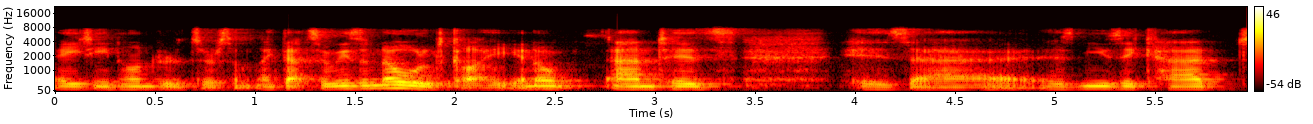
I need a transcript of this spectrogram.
1800s or something like that. So he's an old guy, you know, and his his uh, his music had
